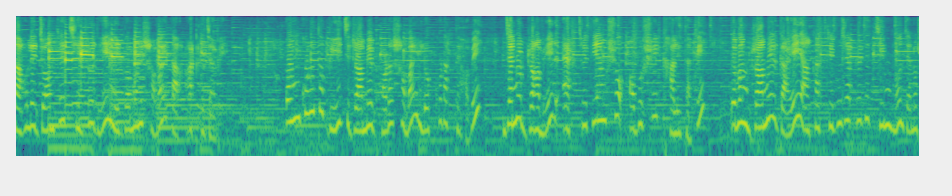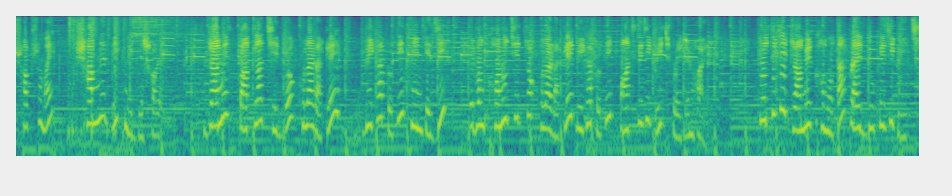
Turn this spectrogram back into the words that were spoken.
তাহলে যন্ত্রের ছিদ্র দিয়ে নির্গমনের সময় তা আটকে যাবে। অঙ্কুরিত বীজ ড্রামে ভরার সময় লক্ষ্য রাখতে হবে যেন ড্রামের এক তৃতীয়াংশ অবশ্যই খালি থাকে এবং ড্রামের গায়ে আঁকা ত্রিভুজাকৃতির চিহ্ন যেন সবসময় সামনের দিক নির্দেশ করে। ড্রামের পাতলা ছিদ্র খোলা রাখলে বিঘা প্রতি তিন কেজি এবং ঘনচিত্র খোলা রাখলে বিঘা প্রতি পাঁচ কেজি বীজ প্রয়োজন হয়। প্রতিটি ড্রামের ক্ষমতা প্রায় দু কেজি বীজ।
